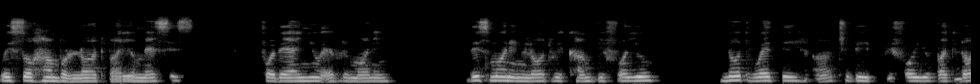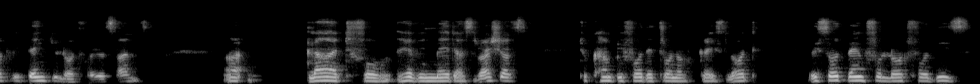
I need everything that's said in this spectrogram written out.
We're so humble, Lord, by your mercies, for they are new every morning. This morning, Lord, we come before you, not worthy uh, to be before you, but Lord, we thank you, Lord, for your sons. Uh, glad for having made us righteous to come before the throne of grace, Lord. We're so thankful, Lord, for these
